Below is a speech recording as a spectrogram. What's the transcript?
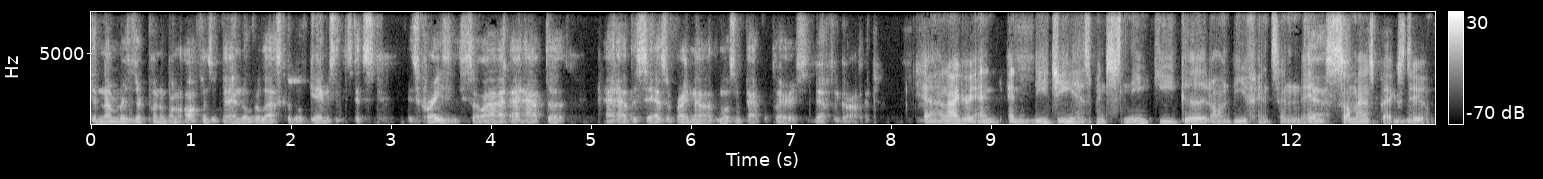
the numbers they're putting up on the offensive end over the last couple of games. It's it's it's crazy. So I, I have to I'd have to say as of right now, the most impactful player is definitely Garland. Yeah, and I agree. And and DG has been sneaky good on defense and in, yes. some aspects mm-hmm. too.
